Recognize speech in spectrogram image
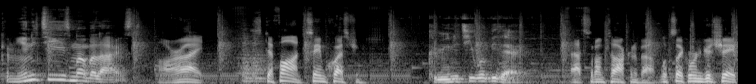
Community is mobilized. All right. Stefan, same question. Community will be there. That's what I'm talking about. Looks like we're in good shape.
